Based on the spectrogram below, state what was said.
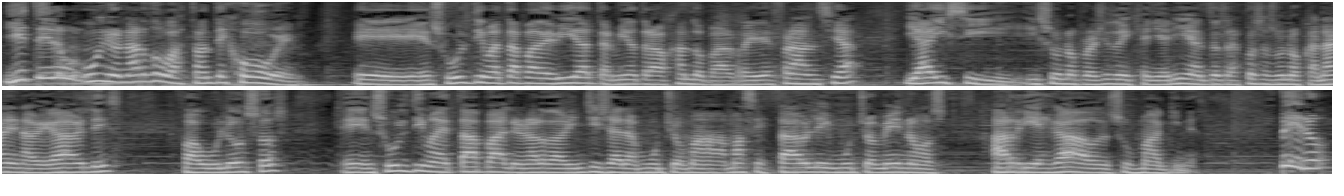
Y este era un, Leonardo bastante joven. Eh, en su última etapa de vida terminó trabajando para el rey de Francia y ahí sí hizo unos proyectos de ingeniería, entre otras cosas unos canales navegables fabulosos. Eh, en su última etapa Leonardo da Vinci ya era mucho más, más estable y mucho menos arriesgado en sus máquinas. Pero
